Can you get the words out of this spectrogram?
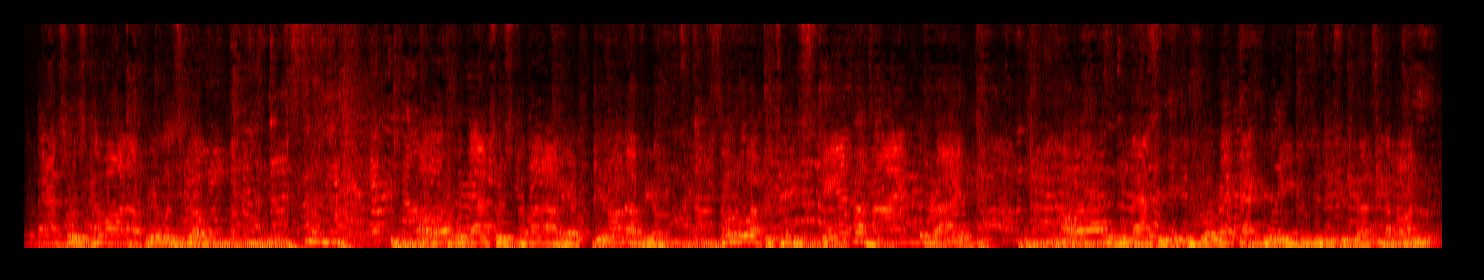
Bachelors, come on up here. Let's go. All the bachelors, come on out here. Get on up here. Photo opportunity. Stand behind the bride. All the bachelors, you can go right back to your game as soon as you're done. Come on.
